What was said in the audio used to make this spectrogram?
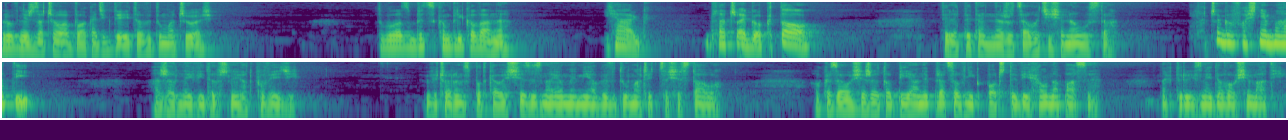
Również zaczęła płakać, gdy jej to wytłumaczyłeś. To było zbyt skomplikowane. Jak? Dlaczego? Kto? Tyle pytań narzucało ci się na usta. Dlaczego właśnie Mati? A żadnej widocznej odpowiedzi. Wieczorem spotkałeś się ze znajomymi, aby wytłumaczyć, co się stało. Okazało się, że to pijany pracownik poczty wjechał na pasy, na których znajdował się Mati.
